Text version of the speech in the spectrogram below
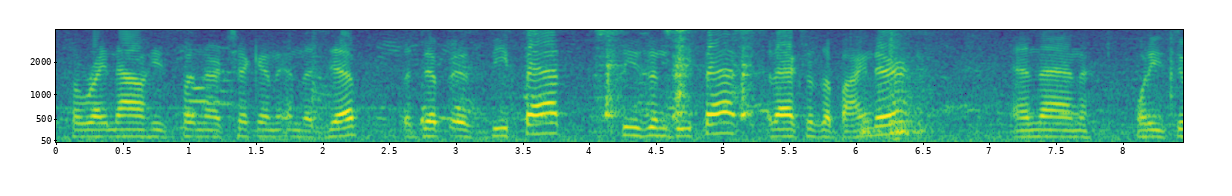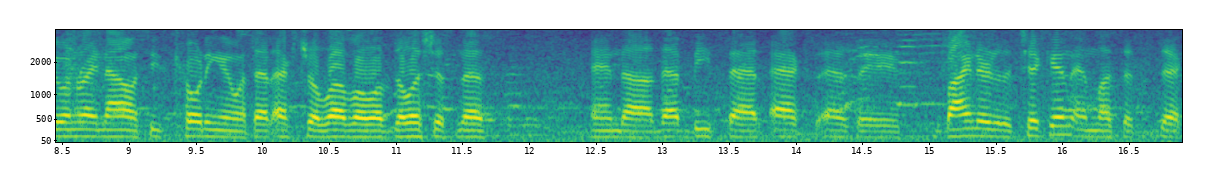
So right now he's putting our chicken in the dip. The dip is beef fat, seasoned beef fat. It acts as a binder. And then what he's doing right now is he's coating it with that extra level of deliciousness. And uh, that beef fat acts as a binder to the chicken and lets it stick.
